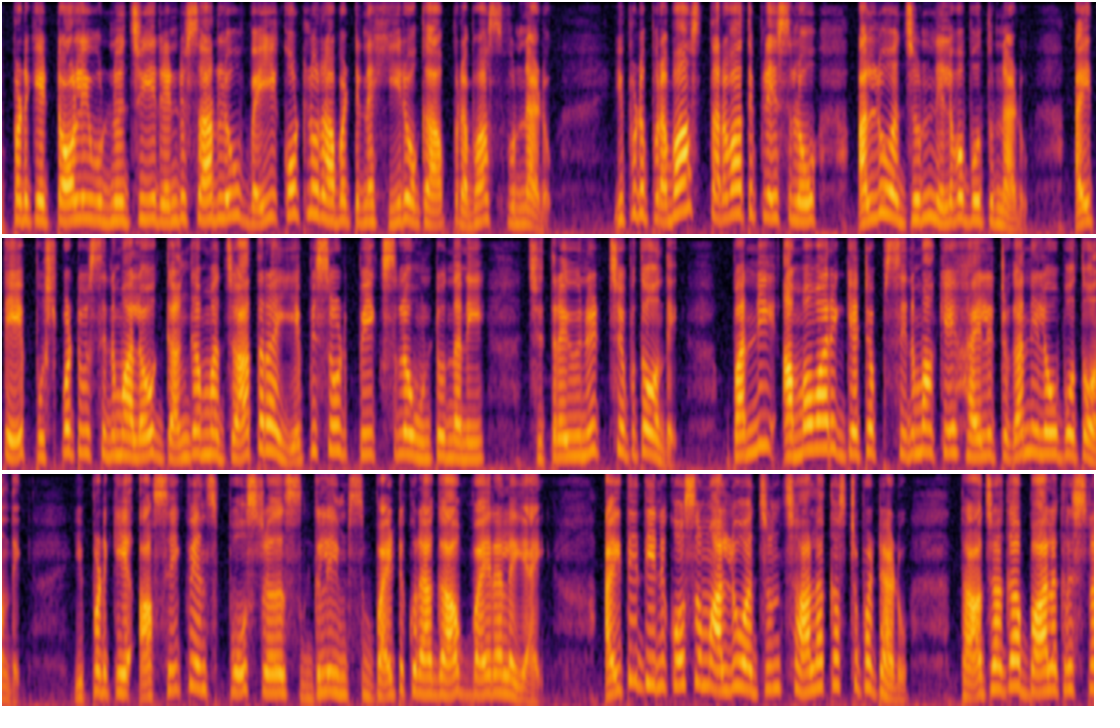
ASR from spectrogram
ఇప్పటికే టాలీవుడ్ నుంచి రెండుసార్లు వెయ్యి కోట్లు రాబట్టిన హీరోగా ప్రభాస్ ఉన్నాడు. ఇప్పుడు ప్రభాస్ తర్వాతి ప్లేసులో అల్లు అర్జున్ నిలవబోతున్నాడు. అయితే పుష్ప టూ సినిమాలో గంగమ్మ జాతర ఎపిసోడ్ పీక్స్లో ఉంటుందని చిత్ర యూనిట్ చెబుతోంది. బన్నీ అమ్మవారి గెటప్ సినిమాకే హైలైట్గా నిలవబోతోంది. ఇప్పటికే ఆ సీక్వెన్స్ పోస్టర్స్, గ్లిమ్స్ బయటకు రాగా వైరల్ అయ్యాయి. అయితే దీనికోసం అల్లు అర్జున్ చాలా కష్టపడ్డాడు. తాజాగా బాలకృష్ణ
